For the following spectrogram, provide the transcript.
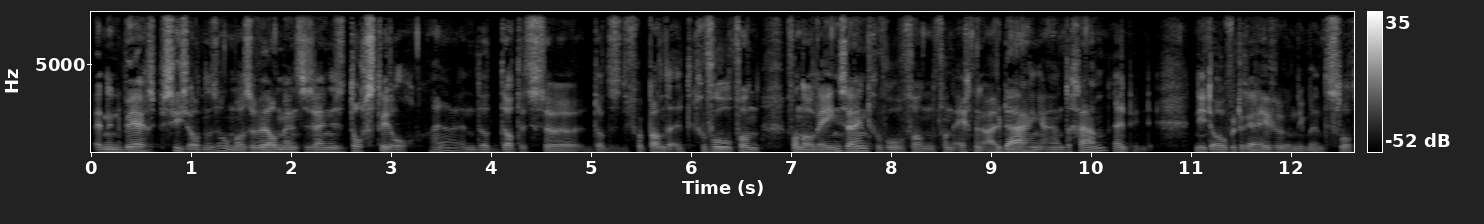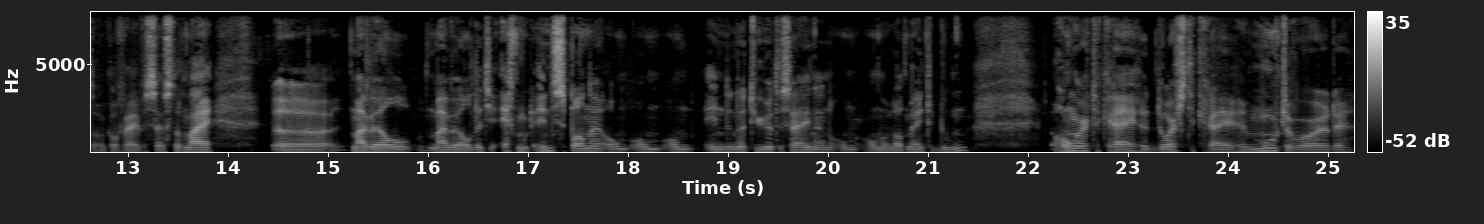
En in de bergen is het precies andersom. Als er wel mensen zijn, is het toch stil. Hè? En dat, dat, is, eh dat is het frappante. Het gevoel van, van alleen zijn. Het gevoel van, van echt een uitdaging aan te gaan. Hè? Niet overdrijven, want ik ben tenslotte ook al 65. Maar, eh, maar, wel, maar wel dat je echt moet inspannen om, om, om in de natuur te zijn... en om, om er wat mee te doen honger te krijgen, dorst te krijgen, moe te worden.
